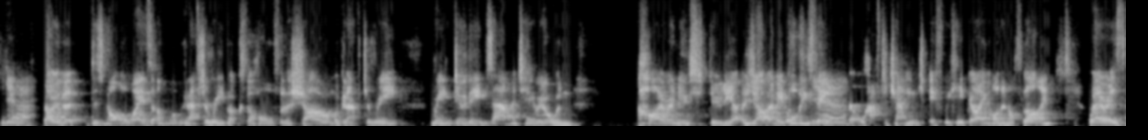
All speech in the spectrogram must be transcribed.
Yeah, so that there's not always, oh, well, we're going to have to rebook the hall for the show and we're going to have to re redo the exam material and hire a new studio. You know, what I mean, all these things Yeah. that will have to change if we keep going on and offline. Whereas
